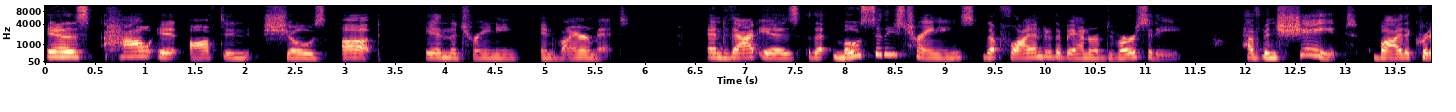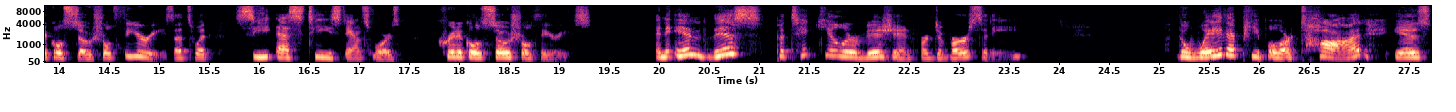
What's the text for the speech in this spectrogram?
is how it often shows up in the training environment. And that is that most of these trainings that fly under the banner of diversity have been shaped by the critical social theories. That's what CST stands for is critical social theories. And in this particular vision for diversity, the way that people are taught is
